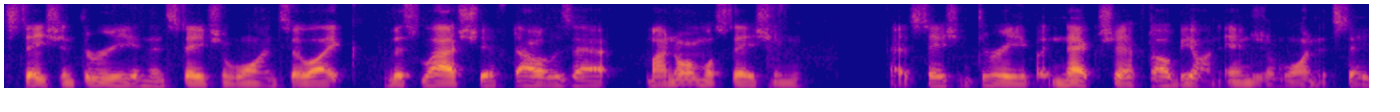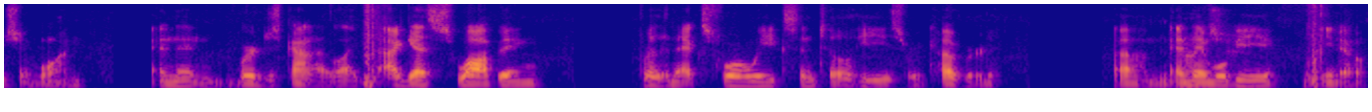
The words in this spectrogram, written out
station three and then station one. So like this last shift, I was at my normal station at station three, but next shift I'll be on engine one at station one, and then we're just kind of like I guess swapping for the next four weeks until he's recovered, um, and then we'll be you know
